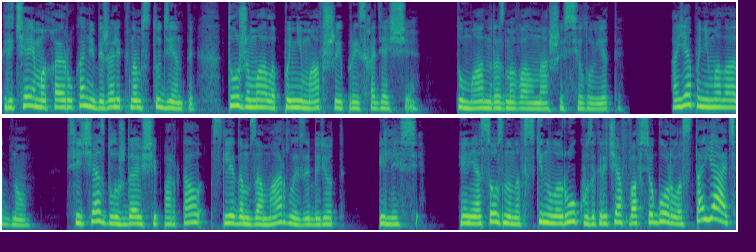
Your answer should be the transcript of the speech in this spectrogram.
Крича и махая руками, бежали к нам студенты, тоже мало понимавшие происходящее. Туман размывал наши силуэты. А я понимала одно. Сейчас блуждающий портал следом за Марлой заберет и Лесси. Я неосознанно вскинула руку, закричав во все горло «Стоять!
